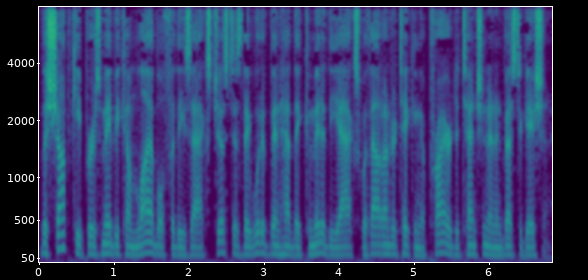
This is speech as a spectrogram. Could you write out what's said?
the shopkeepers may become liable for these acts just as they would have been had they committed the acts without undertaking a prior detention and investigation.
